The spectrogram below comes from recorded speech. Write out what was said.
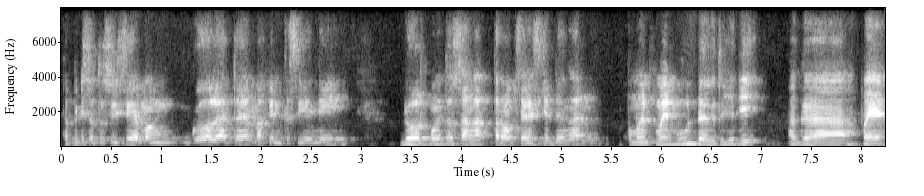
Tapi di satu sisi emang gue lihatnya makin ke sini Dortmund itu sangat terobsesi dengan pemain-pemain muda gitu. Jadi agak apa ya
